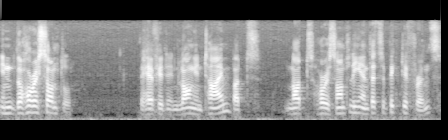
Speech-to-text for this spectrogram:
In the horizontal, they have it in long in time, but not horizontally, and that's a big difference.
